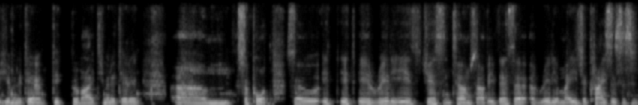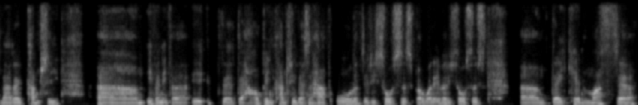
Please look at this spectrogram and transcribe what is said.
humanitarian, did provide humanitarian support. So it, it it really is just in terms of if there's a, a really a major crisis in another country, um, even if uh, it, the, the, helping country doesn't have all of the resources, but whatever resources um, they can muster,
